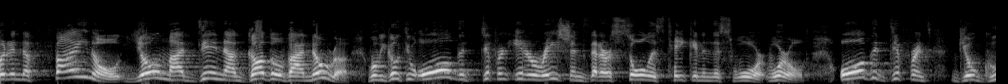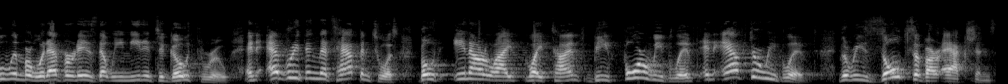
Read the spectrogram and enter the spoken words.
but in the final Yom Adin Agadol Vanora, when we go through all the different iterations that our soul has taken in this war, world, all the different Gilgulim or whatever it is that we needed to go through, and everything that's happened to us, both in our life, lifetimes, before we've lived, and after we've lived, the results of our actions,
